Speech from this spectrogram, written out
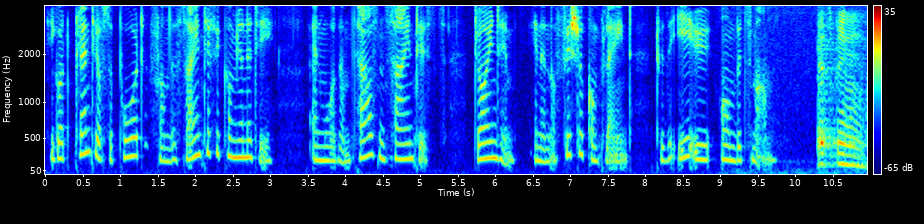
he got plenty of support from the scientific community, and more than 1,000 scientists joined him in an official complaint to the EU Ombudsman. It's been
